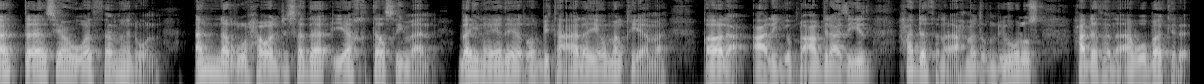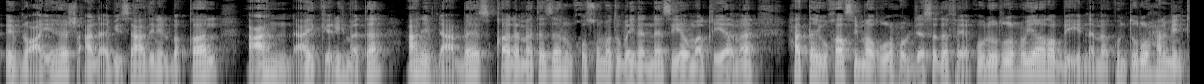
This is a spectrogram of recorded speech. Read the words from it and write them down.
التاسع والثمانون أن الروح والجسد يختصمان بين يدي الرب تعالى يوم القيامة. قال علي بن عبد العزيز حدثنا أحمد بن يونس حدثنا أبو بكر ابن عياش عن أبي سعد البقال عن عكرمة عن ابن عباس قال ما تزال الخصومة بين الناس يوم القيامة حتى يخاصم الروح الجسد فيقول الروح يا ربي إنما كنت روحا منك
